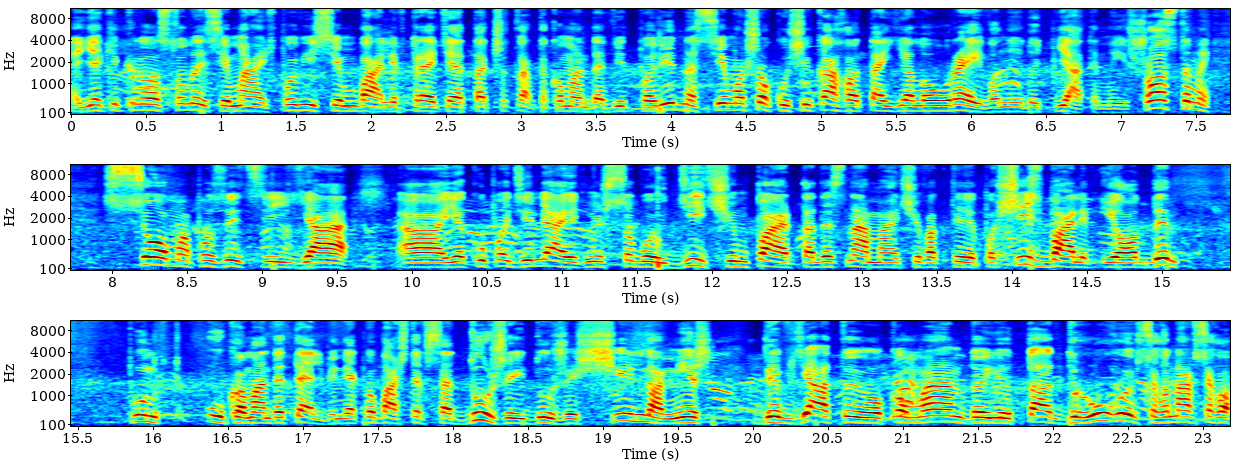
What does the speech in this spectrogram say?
як і крила столиці, мають по 8 балів. Третя та четверта команда відповідно. 7 очок у Чикаго та Єлоу Рей, вони йдуть п'ятими і шостими. Сьома позиція, яку поділяють між собою Діч, Імпайр та Десна, маючи в активі по 6 балів і один пункт у команди Тельбін. Як ви бачите, все дуже і дуже щільно між дев'ятою командою та другою. Всього-навсього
